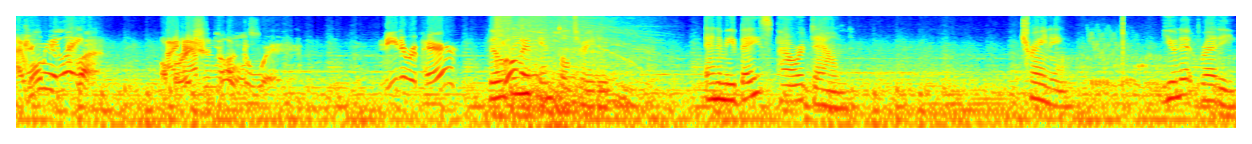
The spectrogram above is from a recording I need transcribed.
I Give won't me be a late. plan. I have Operation tools. underway. Need a repair? Building Moving. infiltrated. Enemy base powered down. Training. Unit ready.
